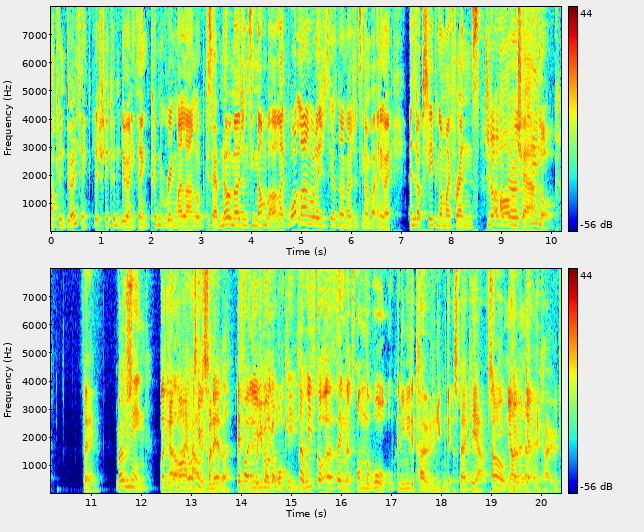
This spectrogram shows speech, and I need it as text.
I couldn't do anything. Literally couldn't do anything. Couldn't ring my landlord because they have no emergency number. Like, what landlord agency has no emergency number? Anyway, ended up sleeping on my friend's Do you not have like a key lock thing? What do you mean? Like Key at lock? my I always give it to my neighbour. If I lose, But you've only got one key. No, we've got a thing that's on the wall, and you need a code, and you can get the spare key out. So Oh, you, you no, don't no, get no. the code.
